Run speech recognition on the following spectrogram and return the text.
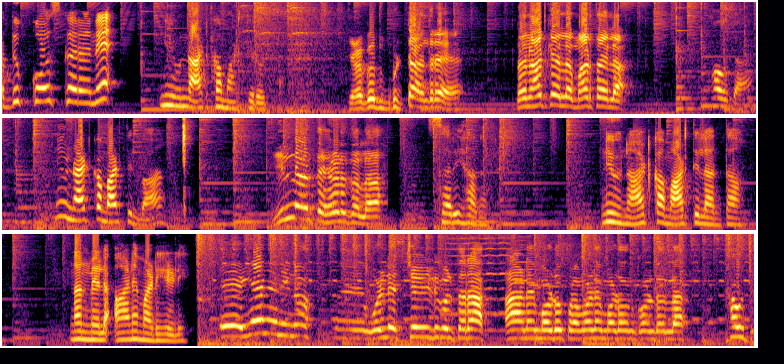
ಅದಕ್ಕೋಸ್ಕರನೇ ನೀವು ನಾಟಕ ಮಾಡ್ತಿರೋದು. ಜಗದ್ ಬಿಟ್ಟ ಅಂದ್ರೆ ನಾನು ನಾಟಕ ಎಲ್ಲ ಮಾಡ್ತಾ ಇಲ್ಲ. ಹೌದಾ? ನೀವು ನಾಟಕ ಮಾಡ್ತಿಲ್ವಾ? ಇಲ್ಲ ಅಂತ ಹೇಳದಲ್ಲ. ಸರಿ ಹಾಗಾದ್ರೆ. ನೀವು ನಾಟಕ ಮಾಡ್ತಿಲ್ಲ ಅಂತ ನನ್ನ ಮೇಲೆ ಆಣೆ ಮಾಡಿ ಹೇಳಿ. ಏ ಏನೇ ನೀನು? ಏ, ಒಳ್ಳೆ ಚೈಲ್ಡ್ಗಳ ಥರ ಆಣೆ ಮಾಡು ಪ್ರಮಾಣೆ ಮಾಡು ಅನ್ಕೊಂಡಲ್ಲ. ಹೌದು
